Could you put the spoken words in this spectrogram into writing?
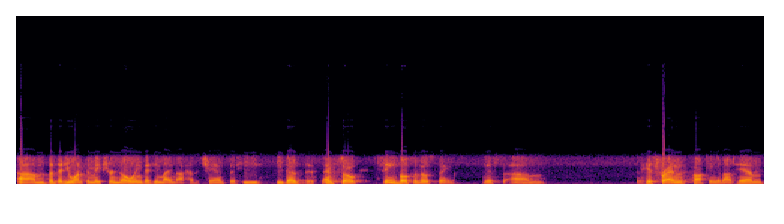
Um, but that he wanted to make sure, knowing that he might not have a chance, that he he does this. And so, seeing both of those things, this um, his friends talking about him,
